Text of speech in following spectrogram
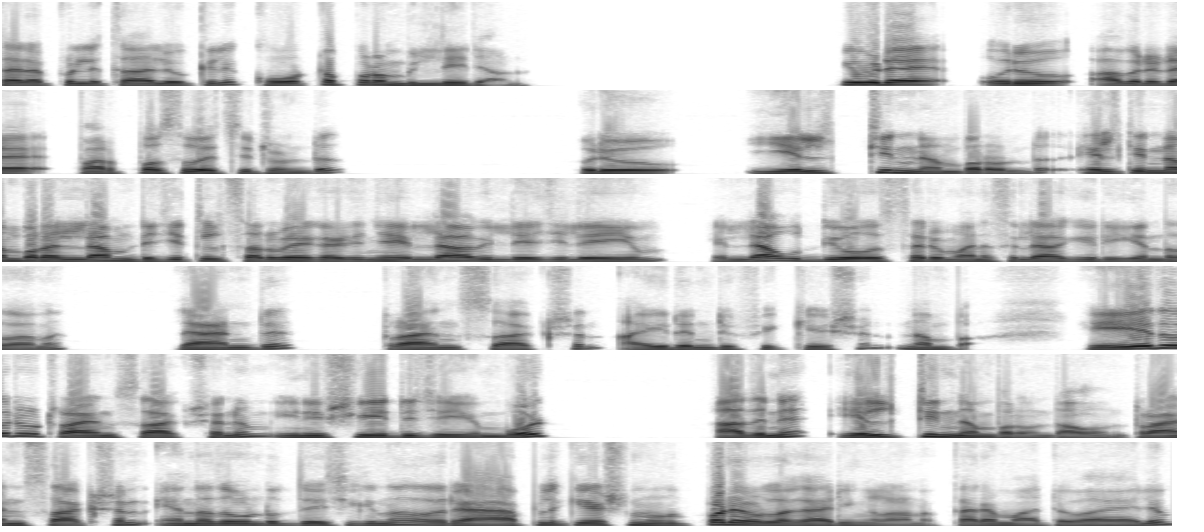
തലപ്പള്ളി താലൂക്കിൽ കോട്ടപ്പുറം വില്ലേജാണ് ഇവിടെ ഒരു അവരുടെ പർപ്പസ് വെച്ചിട്ടുണ്ട്. ഒരു എൽ ടി നമ്പറുണ്ട്. എൽ ടി നമ്പർ എല്ലാം ഡിജിറ്റൽ സർവേ കഴിഞ്ഞ എല്ലാ വില്ലേജിലെയും എല്ലാ ഉദ്യോഗസ്ഥരും മനസ്സിലാക്കിയിരിക്കേണ്ടതാണ്. Land transaction identification number. ഏതൊരു ട്രാൻസാക്ഷനും ഇനിഷ്യേറ്റ് ചെയ്യുമ്പോൾ അതിന് എൽ ടി നമ്പർ ഉണ്ടാവും. ട്രാൻസാക്ഷൻ എന്നതുകൊണ്ട് ഉദ്ദേശിക്കുന്നത് ഒരു ആപ്ലിക്കേഷൻ ഉൾപ്പെടെയുള്ള കാര്യങ്ങളാണ്. തരമാറ്റമായാലും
